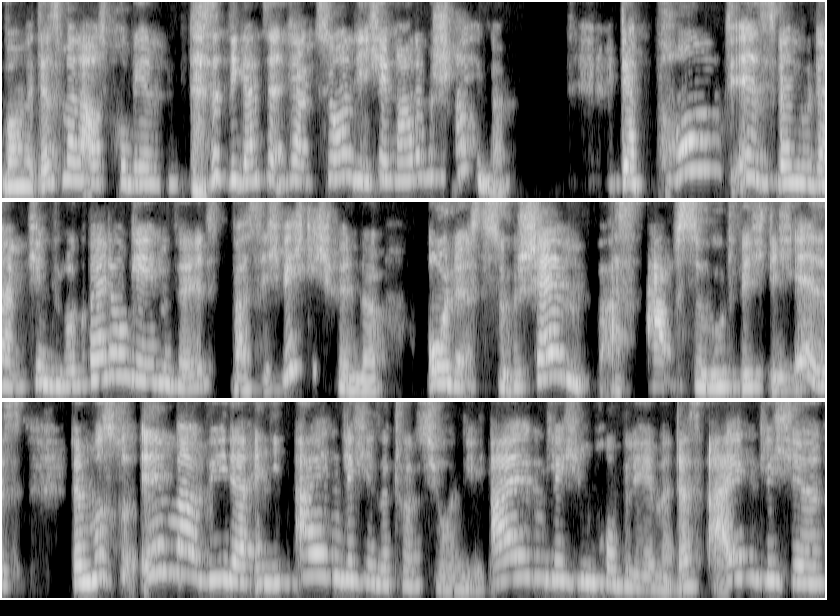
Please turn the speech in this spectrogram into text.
Wollen wir das mal ausprobieren? Das ist die ganze Interaktion, die ich hier gerade beschreibe. Der Punkt ist, wenn du deinem Kind Rückmeldung geben willst, was ich wichtig finde ohne es zu beschämen, was absolut wichtig ist, dann musst du immer wieder in die eigentliche Situation, die eigentlichen Probleme, das eigentliche,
